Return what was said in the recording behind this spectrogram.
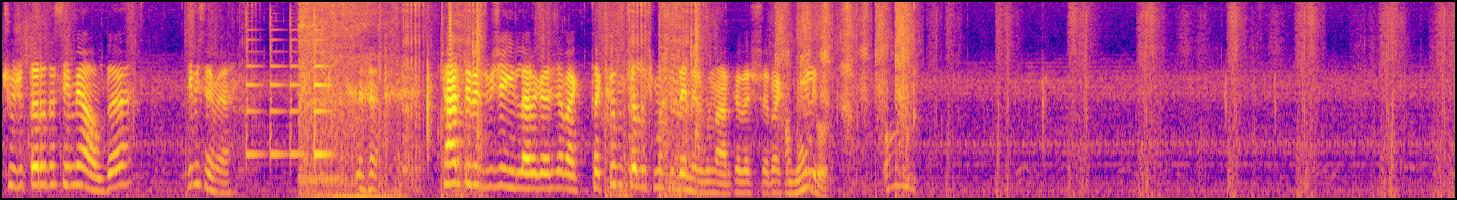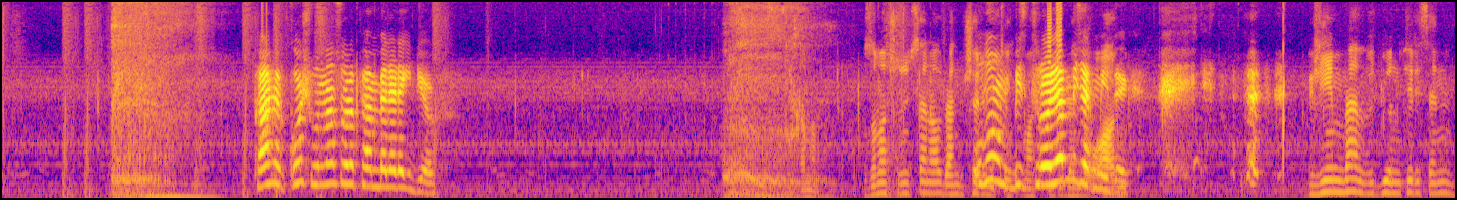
çocukları da Semih aldı. Değil mi Semih? Tertemiz bir şekilde arkadaşlar bak takım çalışması denir buna arkadaşlar. Bak ne oldu? Kanka koş bundan sonra pembelere gidiyor. Tamam. O zaman şunu sen al ben Oğlum gidecektim biz aslında. trollenmeyecek Ben de o miydik? an- Bileyim ben videonun içeri senin.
